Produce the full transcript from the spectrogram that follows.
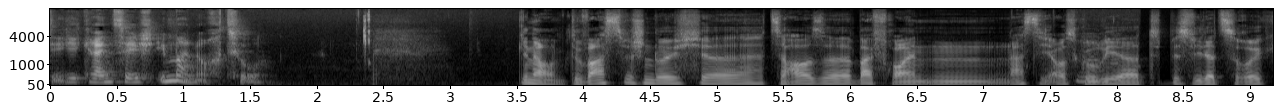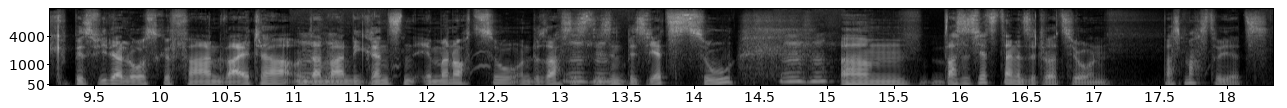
die Grenze ist immer noch zu. Genau, du warst zwischendurch äh, zu Hause bei Freunden, hast dich auskuriert, mhm. bist wieder zurück, bist wieder losgefahren, weiter und mhm. dann waren die Grenzen immer noch zu und du sagst, mhm. die sind bis jetzt zu. Mhm. Ähm, was ist jetzt deine Situation? Was machst du jetzt?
